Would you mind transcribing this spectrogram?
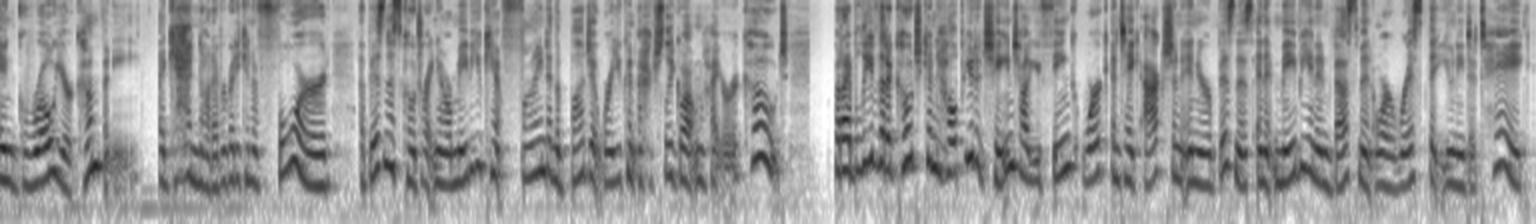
and grow your company. Again, not everybody can afford a business coach right now, or maybe you can't find in the budget where you can actually go out and hire a coach. But I believe that a coach can help you to change how you think, work, and take action in your business. And it may be an investment or a risk that you need to take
